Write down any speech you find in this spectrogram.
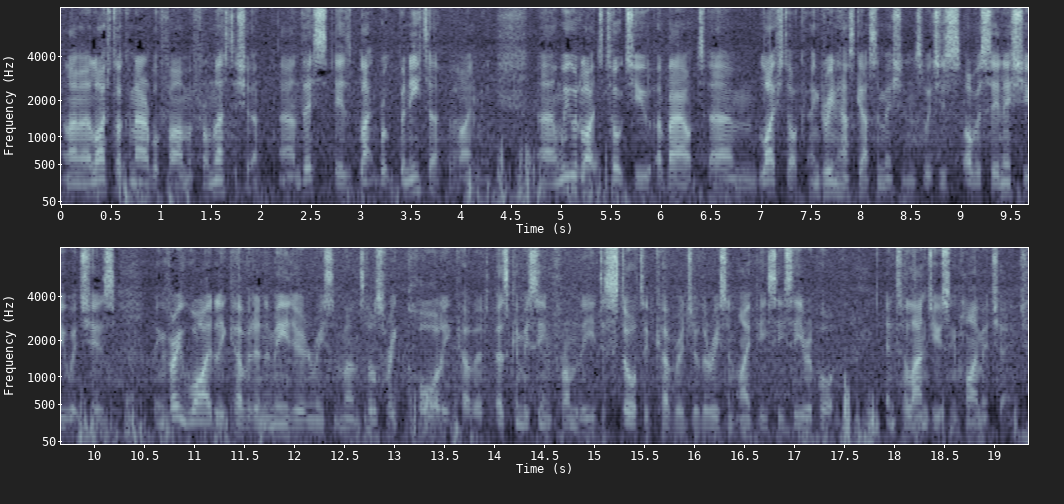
and I'm a livestock and arable farmer from Leicestershire, and this is Blackbrook Bonita behind me. And we would like to talk to you about um, livestock and greenhouse gas emissions, which is obviously an issue which is being very widely covered in the media in recent months, but also very poorly covered, as can be seen from the distorted coverage of the recent IPCC report into land use and climate change.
